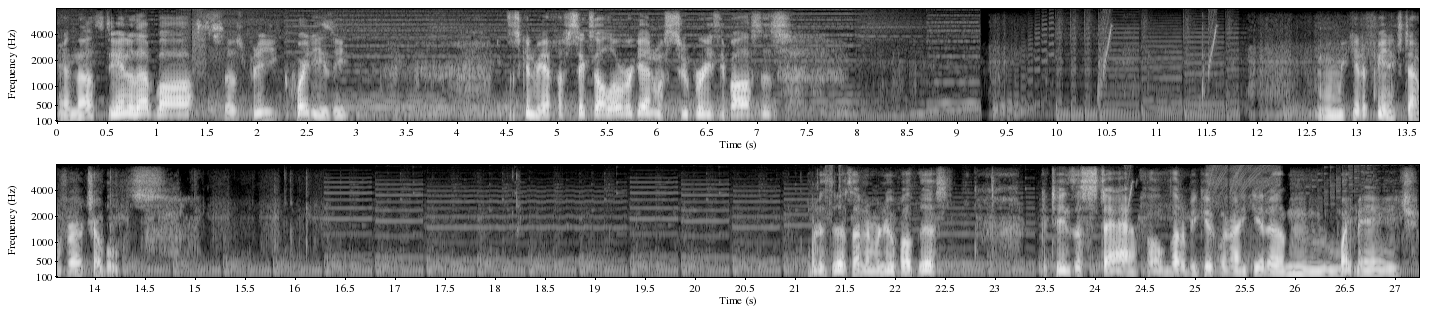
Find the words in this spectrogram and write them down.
And that's the end of that boss. So it's pretty quite easy. It's gonna be FF6 all over again with super easy bosses. We get a phoenix down for our troubles. This? I never knew about this. Contains a staff. Oh, that'll be good when I get a um, white mage.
